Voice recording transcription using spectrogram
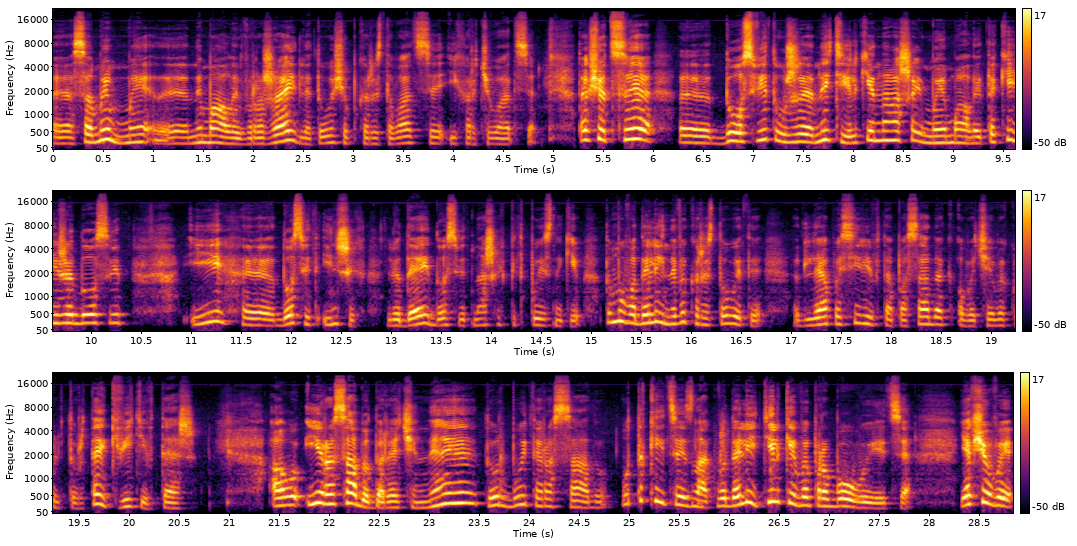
Е, Самим ми е, не мали врожай для того, щоб користуватися і харчуватися. Так що це е, досвід уже не тільки наш, ми мали такий же досвід, і досвід інших людей, досвід наших підписників. Тому водолій не використовуйте для посівів та посадок овочевих культур, та й квітів теж. А і розсаду, до речі, не турбуйте розсаду. От такий цей знак. Водолій тільки випробовується. Якщо ви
